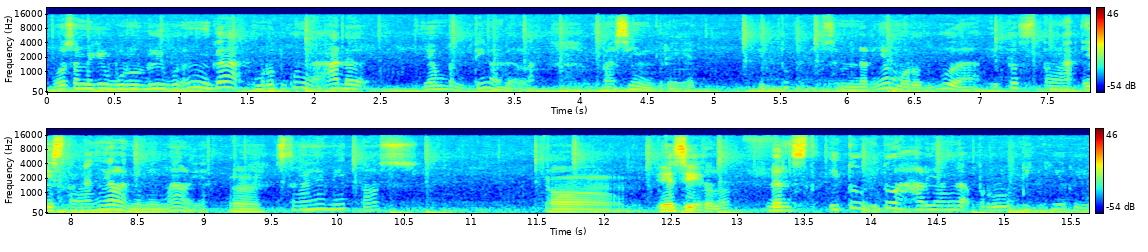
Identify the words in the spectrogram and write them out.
nggak usah mikir bunuh diri bunuh enggak menurut gua nggak ada yang penting adalah passing grade itu sebenarnya menurut gua itu setengah ya setengahnya lah minimal ya Hmm. setengahnya mitos Oh, iya sih. gitu loh dan itu itu hal yang nggak perlu lu pikirin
